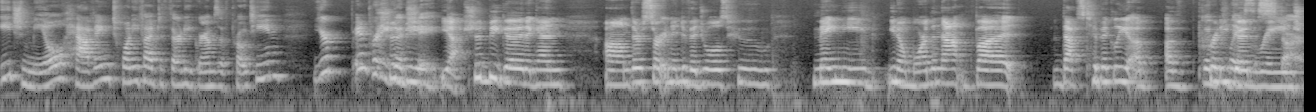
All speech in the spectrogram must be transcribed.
each meal having 25 to 30 grams of protein, you're in pretty should good be shape. yeah should be good again um, there's certain individuals who may need you know more than that but that's typically a, a Good pretty good range start.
